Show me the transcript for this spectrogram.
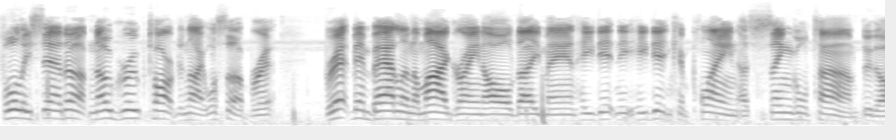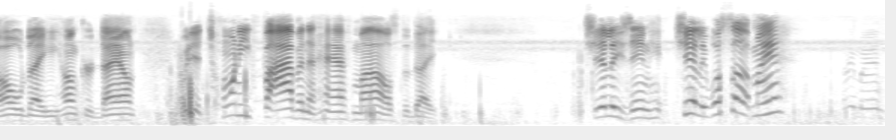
fully set up. No group tarp tonight. What's up, Brett? Brett been battling a migraine all day, man. He didn't he didn't complain a single time through the whole day. He hunkered down. We did 25 and a half miles today. Chili's in here. Chili, what's up, man? Hey man,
